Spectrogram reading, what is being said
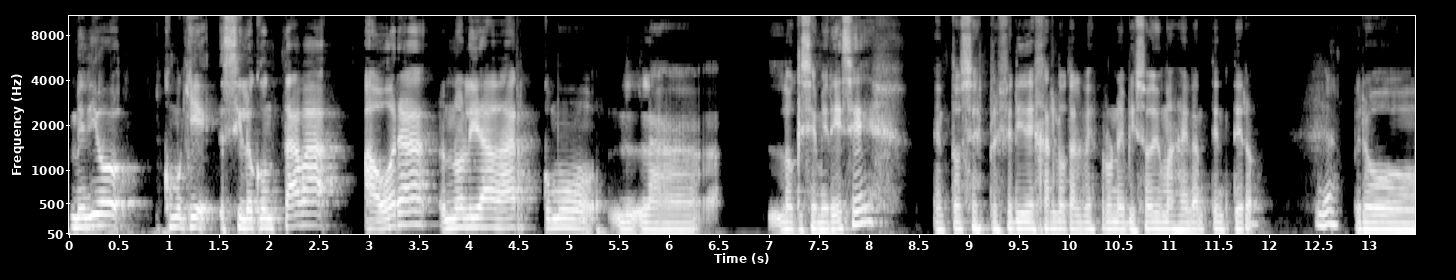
me dio como que si lo contaba ahora no le iba a dar como la, lo que se merece. Entonces preferí dejarlo tal vez para un episodio más adelante entero. Pero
